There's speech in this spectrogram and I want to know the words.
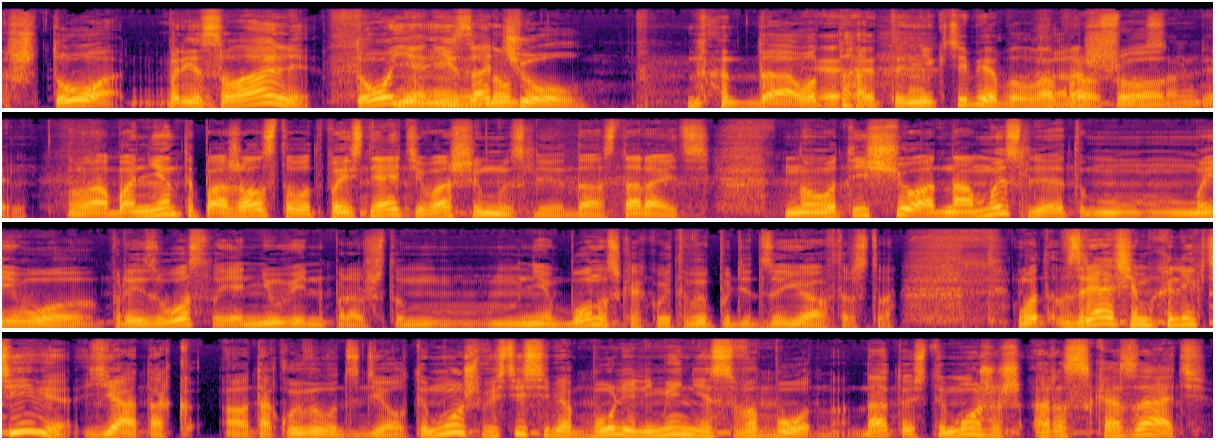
Что прислали, то я и ну, зачел. Да, вот э, так. Это не к тебе был вопрос, Хорошо. на самом деле. Ну, абоненты, пожалуйста, вот поясняйте ваши мысли, да, старайтесь. Но вот еще одна мысль, это моего производства, я не уверен, правда, что мне бонус какой-то выпадет за ее авторство. Вот в зрячем коллективе, я так, а, такой вывод сделал, ты можешь вести себя более или менее свободно, да, то есть ты можешь рассказать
